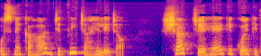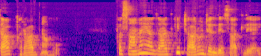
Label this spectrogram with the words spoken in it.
उसने कहा, जितनी चाहे ले जाओ। शर्त यह है कि कोई किताब खराब ना हो। फसाना आज़ाद की चारों जल्दें साथ ले आई।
